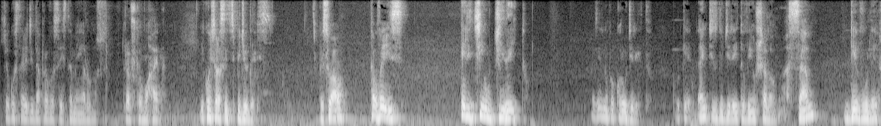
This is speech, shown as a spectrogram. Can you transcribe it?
que eu gostaria de dar para vocês também, alunos. E com isso ela se despediu deles. Pessoal, talvez ele tinha o direito, mas ele não procurou o direito. Porque antes do direito vem o Shalom. Assam Gevulech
